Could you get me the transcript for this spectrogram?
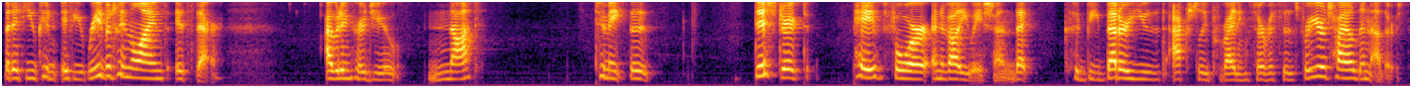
But if you can if you read between the lines, it's there. I would encourage you not to make the district pay for an evaluation that could be better used actually providing services for your child and others.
